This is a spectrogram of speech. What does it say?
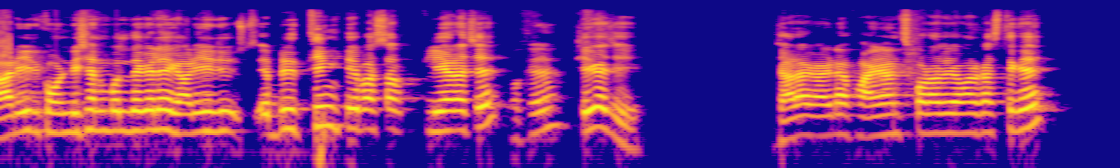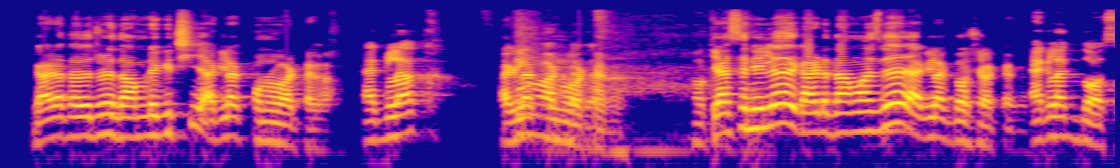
গাড়ির কন্ডিশন বলতে গেলে গাড়ির এভরিথিং পেপার সব ক্লিয়ার আছে। ওকে ঠিক আছে? যারা গাড়িটা ফাইন্যান্স করাবে আমার কাছ থেকে গাড়িটা তাদের জন্য দাম রেখেছি এক লাখ পনেরো হাজার টাকা। এক লাখ এক লাখ পনেরো হাজার টাকা। ক্যাশে নিলে গাড়িটার দাম আসবে এক লাখ দশ হাজার টাকা। এক লাখ দশ।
